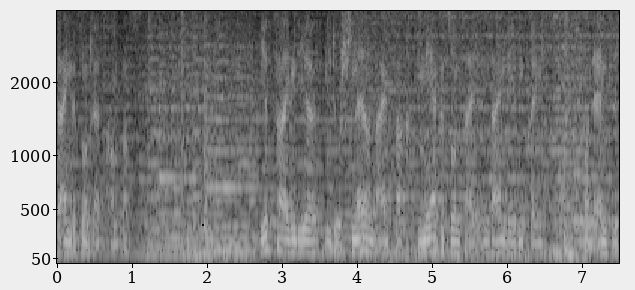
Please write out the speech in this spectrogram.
Dein Gesundheitskompass. Wir zeigen dir, wie du schnell und einfach mehr Gesundheit in dein Leben bringst und endlich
